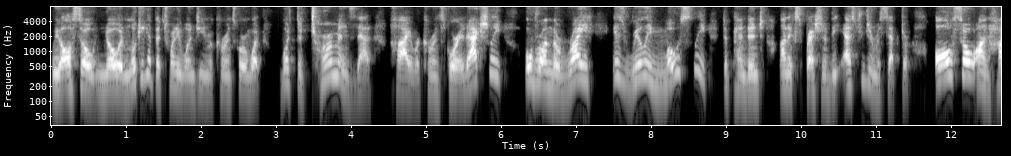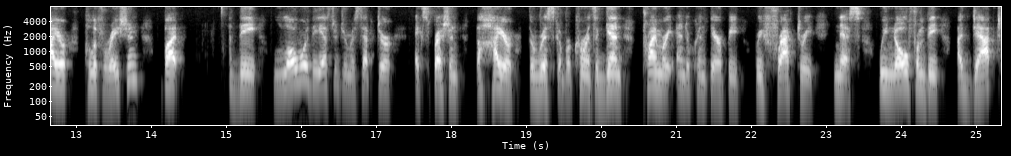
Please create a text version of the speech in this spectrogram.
We also know in looking at the 21 gene recurrence score, and what, what determines that high recurrence score, it actually over on the right is really mostly dependent on expression of the estrogen receptor, also on higher proliferation, but the lower the estrogen receptor expression, the higher the risk of recurrence. Again, primary endocrine therapy refractoryness. We know from the ADAPT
